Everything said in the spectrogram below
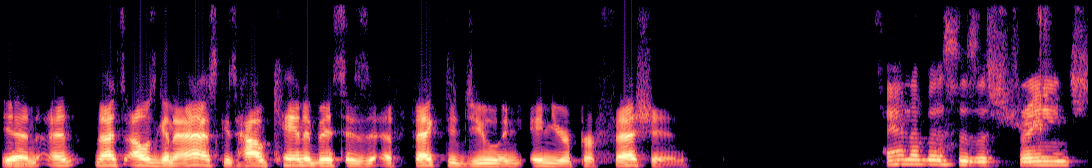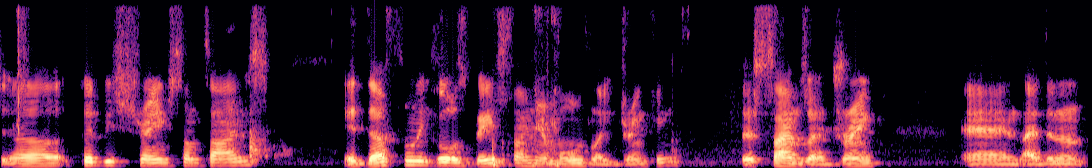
Yeah, and, and that's I was going to ask is how cannabis has affected you in, in your profession cannabis is a strange, uh, could be strange sometimes. It definitely goes based on your mood, like drinking. There's times I drink and I didn't.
